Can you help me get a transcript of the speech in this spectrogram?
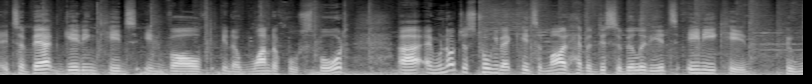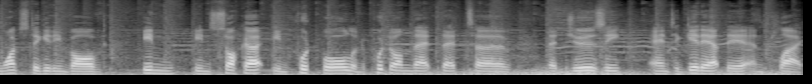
It's about getting kids involved in a wonderful sport. Uh, and we're not just talking about kids that might have a disability, it's any kid who wants to get involved in, in soccer, in football, and to put on that, that, uh, that jersey and to get out there and play.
